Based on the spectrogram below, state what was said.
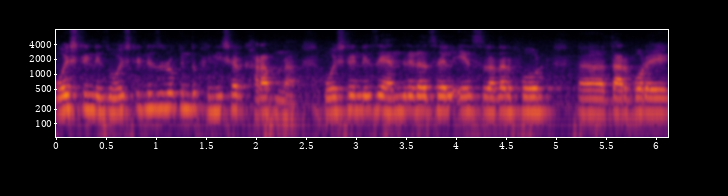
ওয়েস্ট ইন্ডিজ ওয়েস্ট ইন্ডিজেরও কিন্তু ফিনিশার খারাপ না। ওয়েস্ট ইন্ডিজে অ্যান্দ্রে রাসেল এস রাদার রাদারফোর্ড তারপরে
